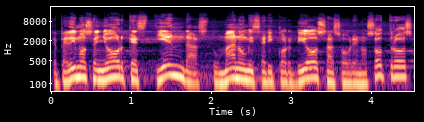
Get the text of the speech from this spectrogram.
te pedimos, Señor, que extiendas tu mano misericordiosa sobre nosotros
